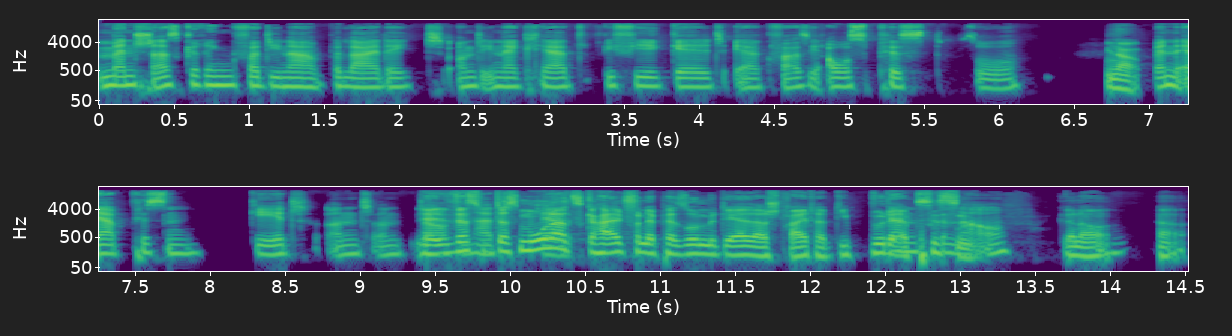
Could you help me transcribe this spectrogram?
Menschen als Geringverdiener beleidigt und ihnen erklärt, wie viel Geld er quasi auspisst, so ja. wenn er pissen geht und und ja, das, das Monatsgehalt von der Person, mit der er da Streit hat, die würde er pissen. Genau. Genau. Ja.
